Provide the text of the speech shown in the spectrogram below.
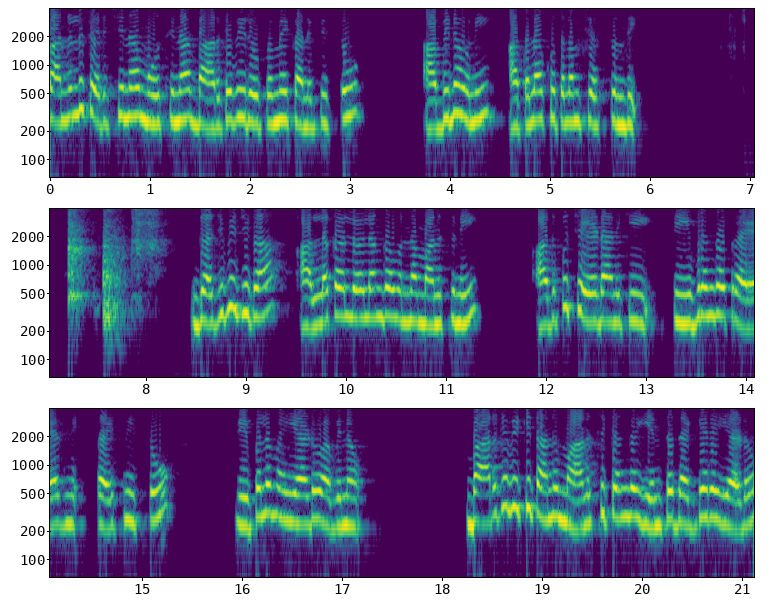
కన్నులు తెరిచినా మూసినా భార్గవి రూపమే కనిపిస్తూ అభినవ్ని అతలాకుతలం చేస్తుంది. గజిబిజిగా అల్లకల్లోలంగా ఉన్న మనసుని అదుపు చేయడానికి తీవ్రంగా ప్రయత్ని ప్రయత్నిస్తూ విఫలమయ్యాడు అభినవ్. భార్గవికి తాను మానసికంగా ఎంత దగ్గరయ్యాడో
